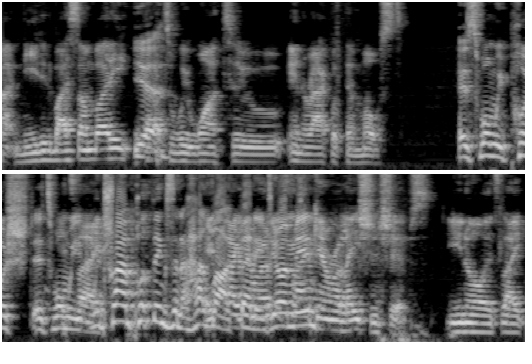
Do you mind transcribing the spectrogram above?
not needed by somebody, Yeah. that's when we want to interact with them most. it's when we push. It's when It's we we try and put things in a headlock, like Benny. Do you know what I like mean? in relationships, you know, it's like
